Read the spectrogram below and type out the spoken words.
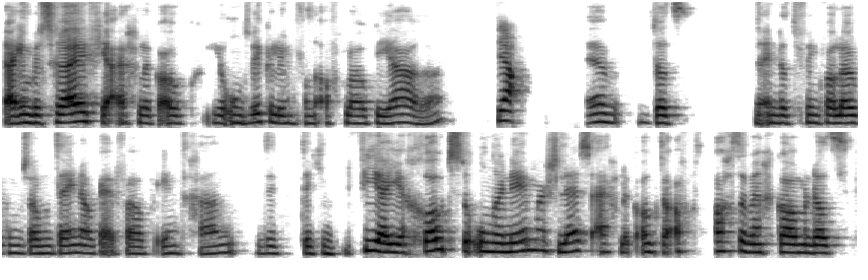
Daarin beschrijf je eigenlijk ook je ontwikkeling van de afgelopen jaren. Ja. ja dat, en dat vind ik wel leuk om zo meteen ook even op in te gaan. Dat, dat je via je grootste ondernemersles eigenlijk ook erachter bent gekomen dat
